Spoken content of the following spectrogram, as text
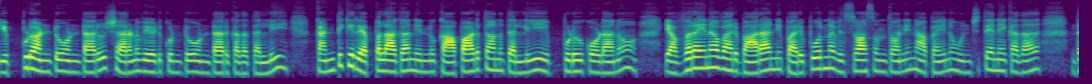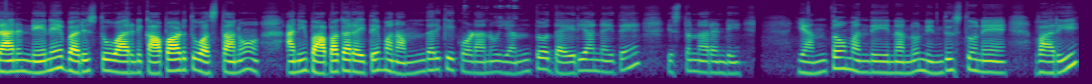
ఎప్పుడు అంటూ ఉంటారు. శరణు వేడుకుంటూ ఉంటారు కదా తల్లి. కంటికి రెప్పలాగా నిన్ను కాపాడుతాను తల్లి. ఎప్పుడు కూడాను ఎవరైనా వారి భారాన్ని పరిపూర్ణ విశ్వాసంతో నా పైన ఉంచితేనే కదా దానిని నేనే భరిస్తూ వారిని కాపాడుతూ వస్తాను అని బాబాగారు అయితే మనందరికీ కూడాను ఎంతో ధైర్యాన్ని అయితే ఇస్తున్నారండి. ఎంతోమంది నన్ను నిందిస్తూనే వారి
